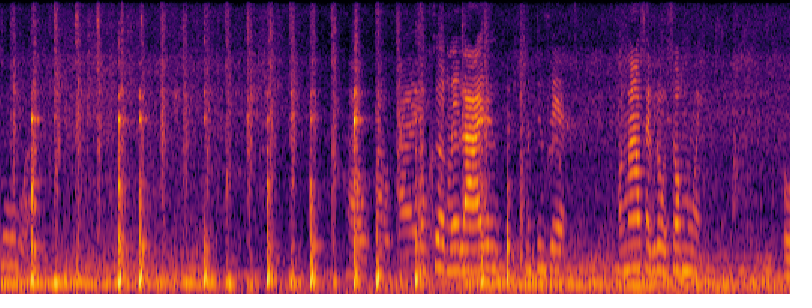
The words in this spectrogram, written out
ทั่วเขาเขาไทยเอาเครื่องหลายๆเลยมันจึงแซ่บบางนาวใส่ไปโดดซองหน่วยโอ้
